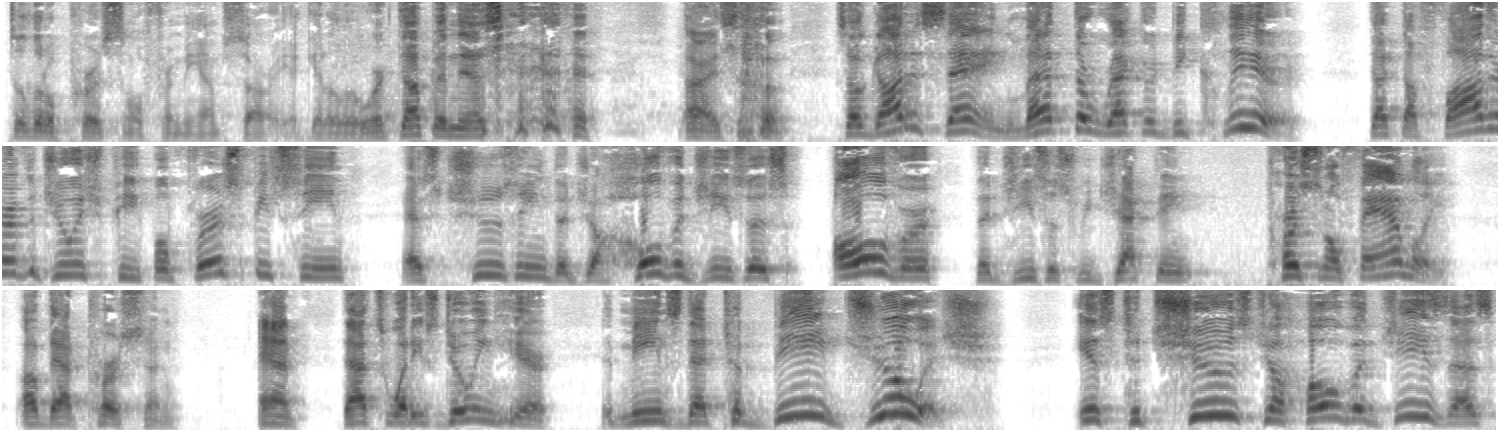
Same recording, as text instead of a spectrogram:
It's a little personal for me. I'm sorry. I get a little worked up in this. All right, so, so God is saying, let the record be clear that the father of the Jewish people first be seen as choosing the Jehovah Jesus over the Jesus rejecting personal family of that person. And that's what he's doing here. It means that to be Jewish is to choose Jehovah Jesus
